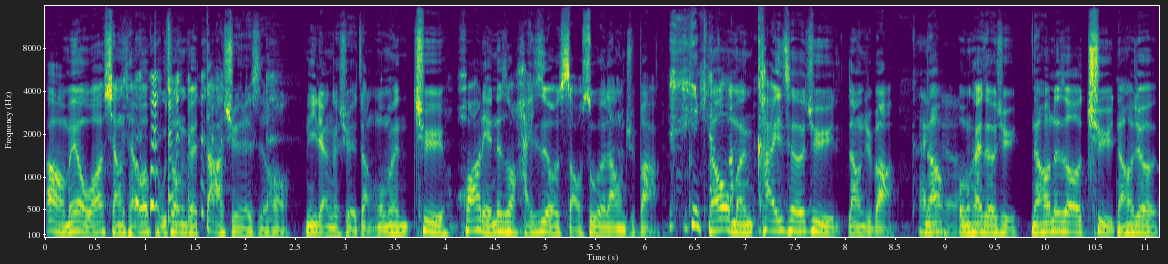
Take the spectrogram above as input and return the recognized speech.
哦，没有，我要想起来，我要补充一个，大学的时候，你两个学长，我们去花莲的时候，还是有少数的 lounge bar，然后我们开车去 lounge bar，然后我们开车去，然后那时候去，然后就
